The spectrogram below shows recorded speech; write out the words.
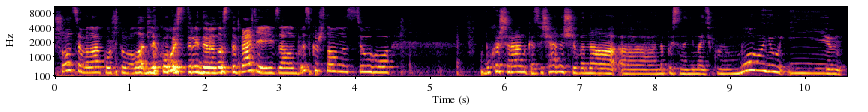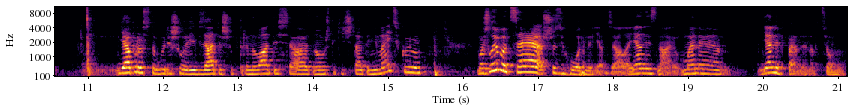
що це. Вона коштувала для когось 3,95, я її взяла безкоштовно з цього. Бухашранка, звичайно, що вона е, написана німецькою мовою, і я просто вирішила її взяти, щоб тренуватися, знову ж таки, читати німецькою. Можливо, це щось годне я взяла. Я не знаю. У мене я не впевнена в цьому.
